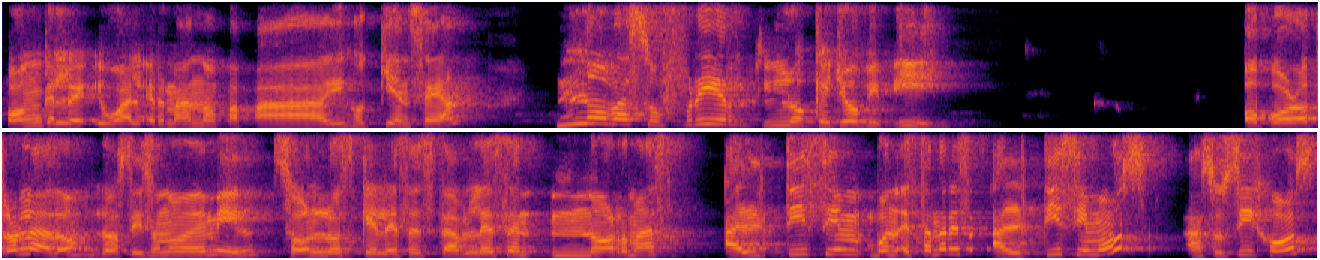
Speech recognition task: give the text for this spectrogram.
Póngale igual hermano, papá, hijo, quien sea. No va a sufrir lo que yo viví. O por otro lado, los ISO 9000 son los que les establecen normas altísimos, bueno, estándares altísimos a sus hijos,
